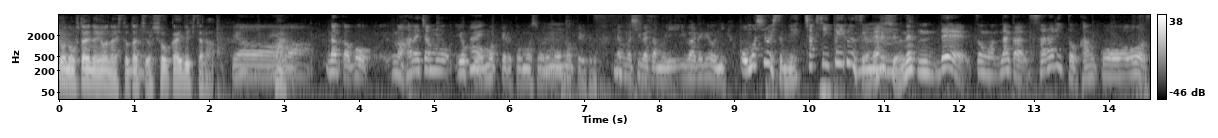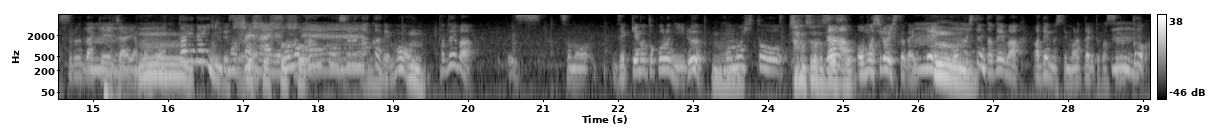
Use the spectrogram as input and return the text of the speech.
今日のお二人のような人たちを紹介できたら、いやー、はなんかもうまあ花江ちゃんもよくはい思ってると思うし、俺も思ってるけど、うんでも渋谷さんも言われるように面白い人めちゃくちゃいっぱいいるんですよね、うんですよね。うん。でそのなんかさらりと観光をするだけじゃやっぱもったいないんですよもったいね。ないですね。その観光する中でも、うん。例えばすその絶景のところにいるうん。この人がう。面白い人がいて、うん。この人に例えばアテンドしてもらったりとかすると、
